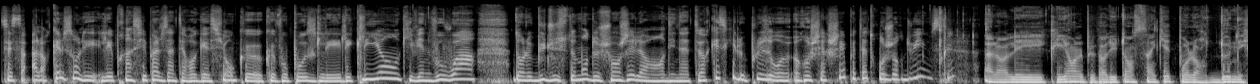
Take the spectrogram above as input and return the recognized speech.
C'est ça. Alors, quelles sont les, les principales interrogations que, que vous posent les, les clients qui viennent vous voir dans le but justement de changer leur ordinateur? Qu'est-ce qui est le plus re- recherché peut-être aujourd'hui aussi? Alors les clients, la plupart du temps, s'inquiètent pour leurs données.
